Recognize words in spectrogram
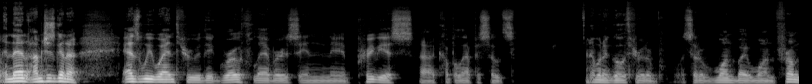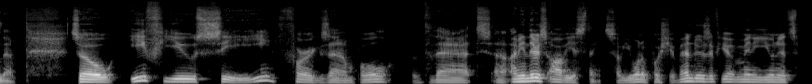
And then I'm just gonna, as we went through the growth levers in the previous uh, couple episodes, I'm going to go through it sort of one by one from them. So if you see, for example, that uh, I mean, there's obvious things. So you want to push your vendors if you have many units.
